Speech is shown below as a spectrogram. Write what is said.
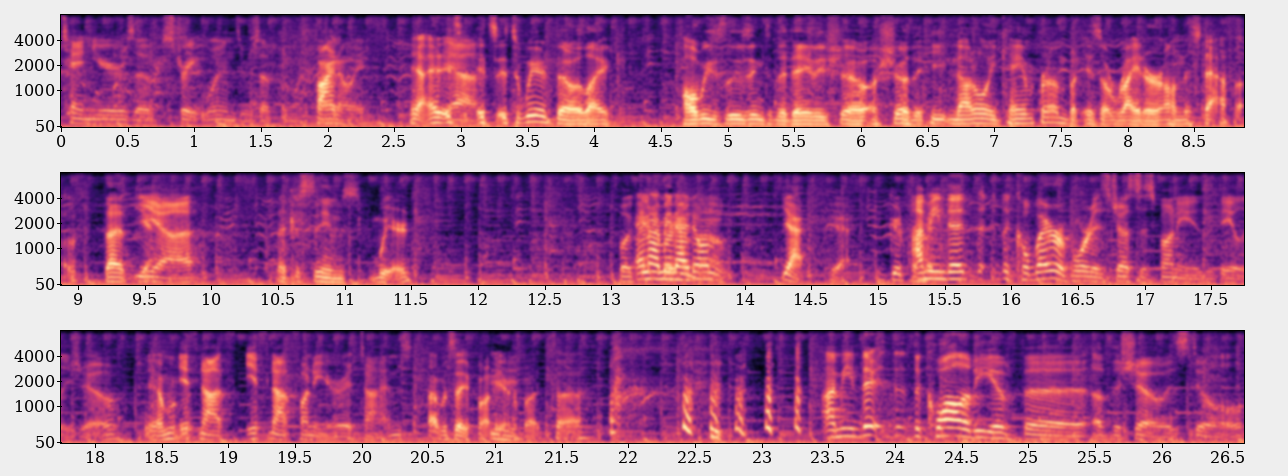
ten years of straight wins or something like. Finally. Think, yeah, it's, Yeah. it's it's weird though. Like always losing to the Daily Show, a show that he not only came from but is a writer on the staff of. That Yeah, that just seems weird. but And I mean, I don't. though. Yeah. Yeah. Good for I him. mean, the, the the Colbert Report is just as funny as the Daily Show, Yeah, I'm- if not if not funnier at times. I would say funnier, but uh, I mean, the, the the quality of the of the show is still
